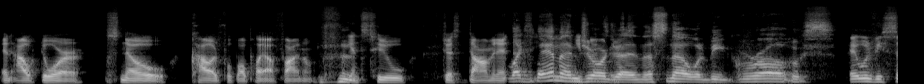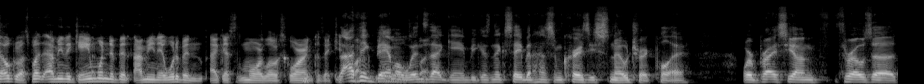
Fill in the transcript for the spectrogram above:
an outdoor snow college football playoff final against two just dominant like Bama and Georgia in the snow would be gross. it would be so gross. But I mean, the game wouldn't have been. I mean, it would have been, I guess, more low scoring because they. I think Bama goals, wins but- that game because Nick Saban has some crazy snow trick play, where Bryce Young throws a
